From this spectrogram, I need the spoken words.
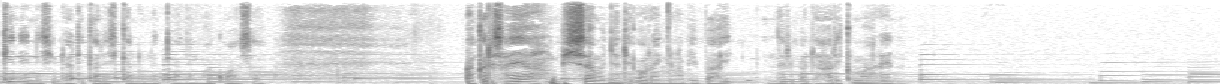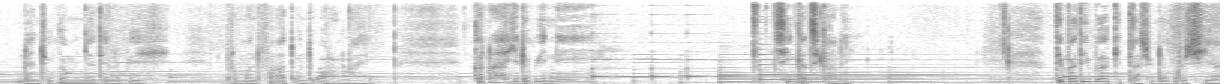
Mungkin ini sudah digariskan oleh Tuhan Yang Maha Kuasa agar saya bisa menjadi orang yang lebih baik daripada hari kemarin dan juga menjadi lebih bermanfaat untuk orang lain. Karena hidup ini singkat sekali. Tiba-tiba kita sudah berusia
